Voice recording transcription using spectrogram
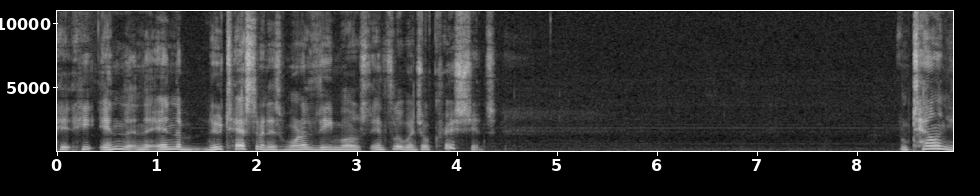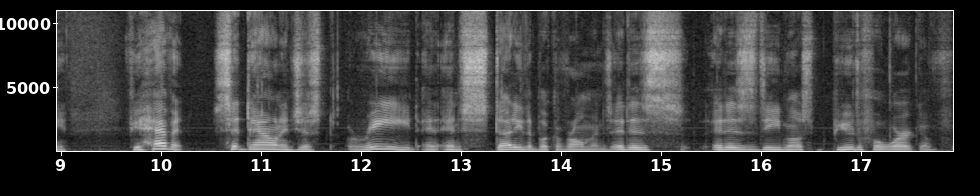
he, he in the in the New Testament is one of the most influential Christians. I'm telling you, if you haven't, sit down and just read and, and study the book of Romans. It is it is the most beautiful work of,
